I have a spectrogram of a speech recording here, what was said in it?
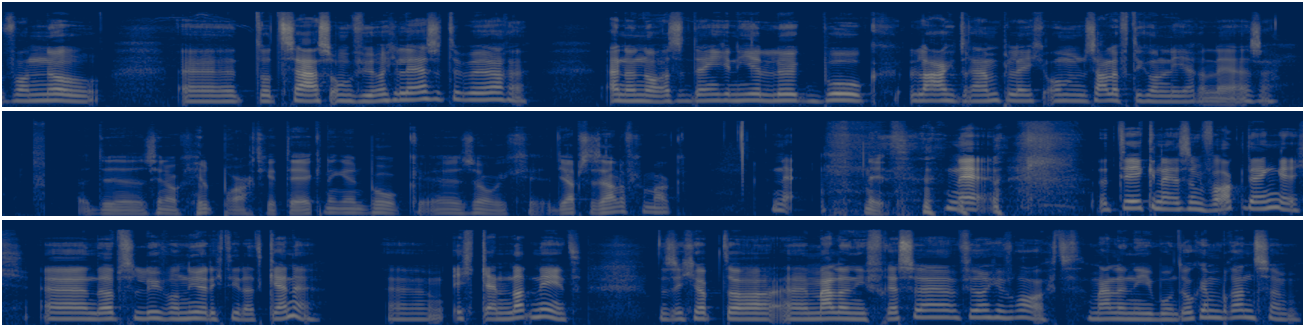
van 0 eh, tot 6 om vuur gelezen te worden. En dan is het denk ik een heel leuk boek, laagdrempelig, om zelf te gaan leren lezen. Er zijn ook heel prachtige tekeningen in het boek, eh zag ik. Die heb ze zelf gemaakt? Nee. Nee. Nee, het tekenen is een vak, denk ik. En dat is absoluut wel nodig die dat kennen. Ehm, ik ken dat niet. Dus ik heb daar eh, Melanie Frisse voor gevraagd. Melanie woont ook in Brunsum.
